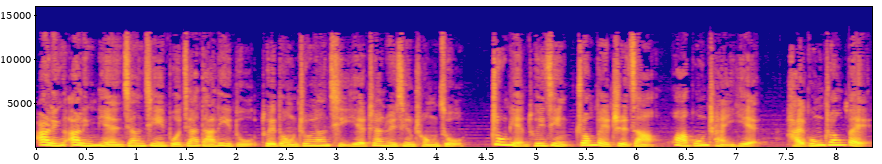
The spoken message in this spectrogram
二零二零年将进一步加大力度推动中央企业战略性重组，重点推进装备制造、化工产业、海工装备、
